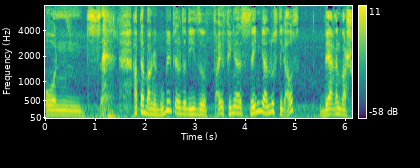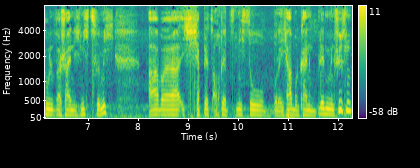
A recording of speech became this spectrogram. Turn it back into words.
und hab dann mal gegoogelt, also diese Five Fingers sehen ja lustig aus, wären wahrscheinlich nichts für mich. Aber ich habe jetzt auch jetzt nicht so, oder ich habe keine Probleme mit Füßen.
